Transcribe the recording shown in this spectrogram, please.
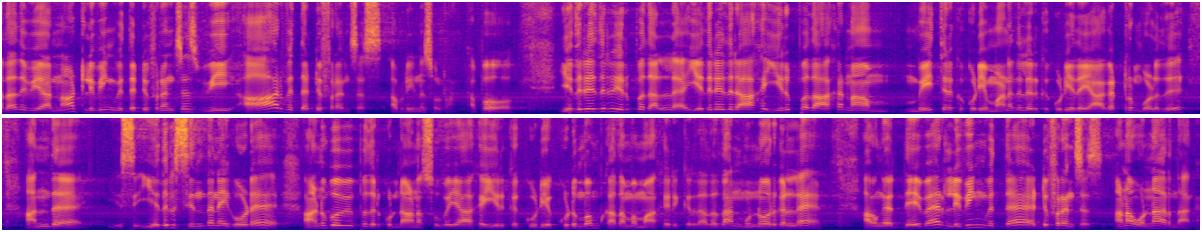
அதாவது we are not living with the differences we are with the differences அப்படின்னு சொல்கிறாங்க அப்போது எதிரெதிர் இருப்பது அல்ல எதிரெதிராக இருப்பதாக நாம் வைத்திருக்கக்கூடிய மனதில் இருக்கக்கூடியதை அகற்றும் பொழுது அந்த எதிர் சிந்தனை கூட அனுபவிப்பதற்குண்டான சுவையாக இருக்கக்கூடிய குடும்பம் கதம்பமாக இருக்கிறது. அதை தான் முன்னோர்களில் அவங்க they were living with the differences ஆனால் ஒன்றா இருந்தாங்க.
